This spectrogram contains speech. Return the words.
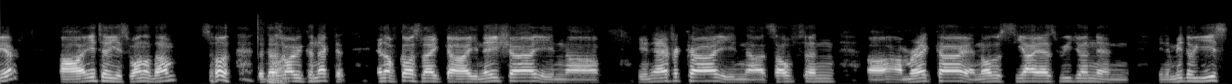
Uh, Italy is one of them. So that's why we connected. And of course, like in Asia, in in Africa, in Southern America, and also CIS region, and in the Middle East,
